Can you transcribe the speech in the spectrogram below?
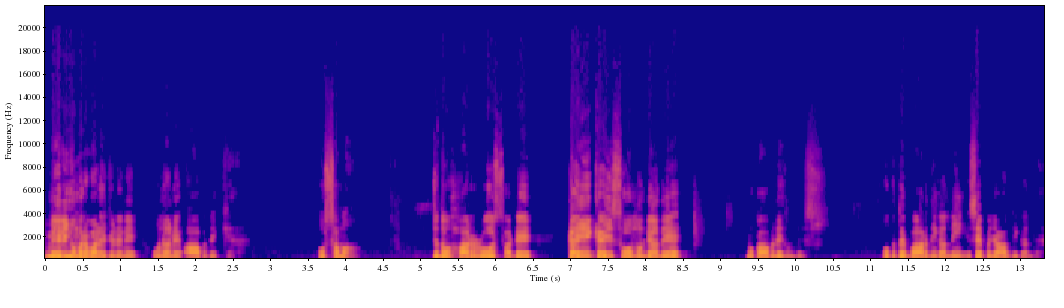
ਮੇਰੀ ਉਮਰ ਵਾਲੇ ਜਿਹੜੇ ਨੇ, ਉਹਨਾਂ ਨੇ ਆਪ ਦੇਖਿਆ ਉਹ ਸਮਾਂ, ਜਦੋਂ ਹਰ ਰੋਜ਼ ਸਾਡੇ ਕਈ ਕਈ ਸੌ ਮੁੰਡਿਆਂ ਦੇ ਮੁਕਾਬਲੇ ਹੁੰਦੇ ਸੀ। ਉਹ ਕਿਤੇ ਬਾਹਰ ਦੀ ਗੱਲ ਨਹੀਂ, ਇਸੇ ਪੰਜਾਬ ਦੀ ਗੱਲ ਹੈ।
